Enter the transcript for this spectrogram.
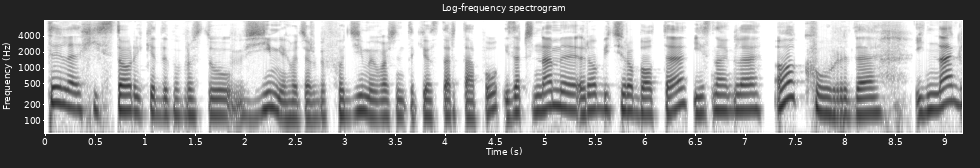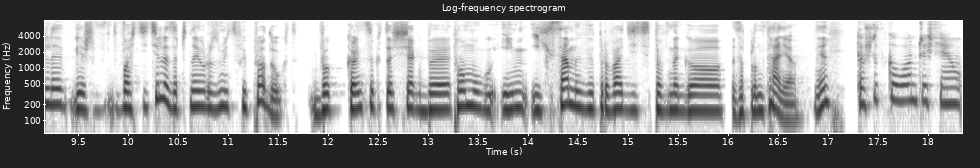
tyle historii, kiedy po prostu w zimie chociażby wchodzimy właśnie do takiego startupu i zaczynamy robić robotę i jest nagle, o kurde, i nagle, wiesz, właściciele zaczynają rozumieć swój produkt, bo w końcu ktoś jakby pomógł im ich samych wyprowadzić z pewnego zaplątania, nie? To wszystko łączy się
